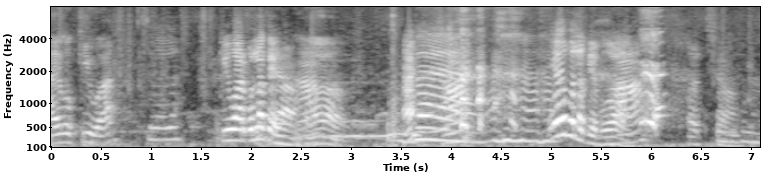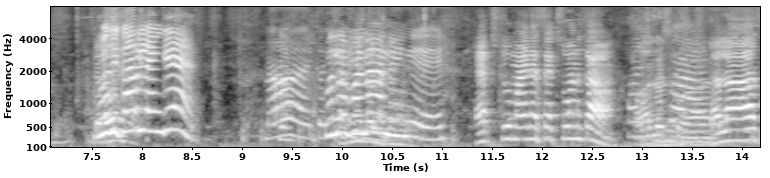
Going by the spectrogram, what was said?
आएगो क्यू आर क्यू आर बोला के हाँ। हाँ। हाँ? ये बोला के बुआ? अच्छा। मुझे कर लेंगे? मतलब बना लेंगे। X two minus x one का। प्लस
